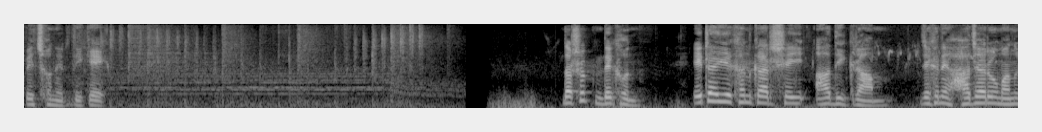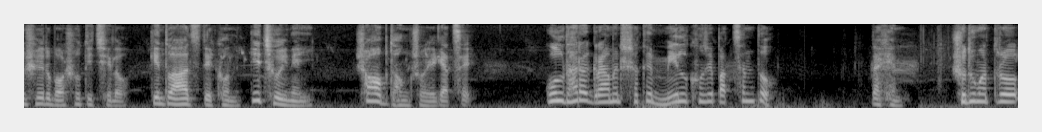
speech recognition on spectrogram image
পেছনের দিকে। দর্শক, দেখুন, এটাই এখানকার সেই আদি গ্রাম, যেখানে হাজারো মানুষের বসতি ছিল। কিন্তু আজ দেখুন, কিছুই নেই, সব ধ্বংস হয়ে গেছে। কুলধারা গ্রামের সাথে মিল খুঁজে পাচ্ছেন তো? দেখেন, শুধুমাত্র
